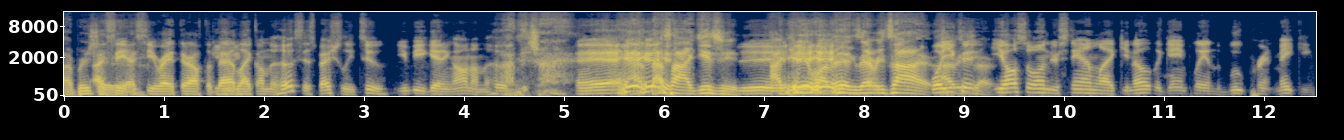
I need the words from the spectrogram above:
I appreciate. I see. I see right there off the bat, like on the hooks, especially too. You be getting on on the hooks. I be trying. Yeah. That's how I get you. Yeah. I get him on the hooks every time. Well, I you could. trying. You also understand, like you know, the gameplay and the blueprint making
